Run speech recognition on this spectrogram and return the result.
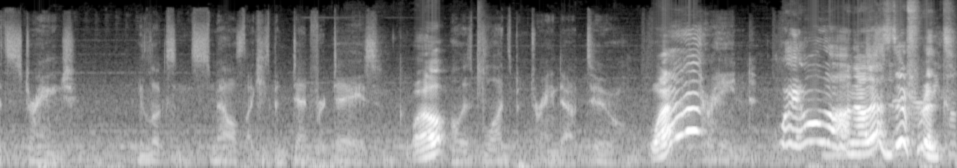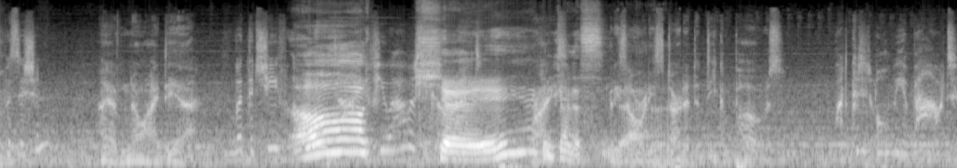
it's strange. He looks and smells like he's been dead for days. Well, All his blood's been drained out too. what? Trained. Wait, hold on now, that's different. Composition? I have no idea. But the chief oh, only died a few hours ago. right? Okay, I can Right, kind of see but he's that. already started to decompose. What could it all be about?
